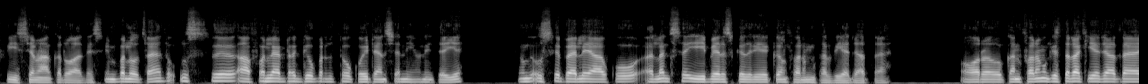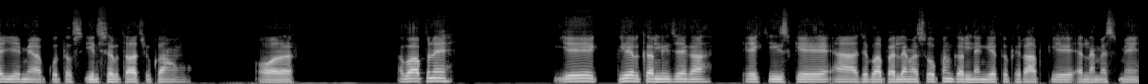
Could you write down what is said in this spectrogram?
फ़ीस जमा करवा दें। सिंपल होता है तो उस ऑफ़र लेटर के ऊपर तो कोई टेंशन नहीं होनी चाहिए, क्योंकि उससे पहले आपको अलग से ई बेल्स के ज़रिए कंफर्म कर दिया जाता है। और कंफर्म किस तरह किया जाता है, ये मैं आपको तफसील से बता चुका हूँ। और अब आपने ये क्लियर कर लीजिएगा एक चीज़ के जब आप एल ओपन कर लेंगे तो फिर आपके एल में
